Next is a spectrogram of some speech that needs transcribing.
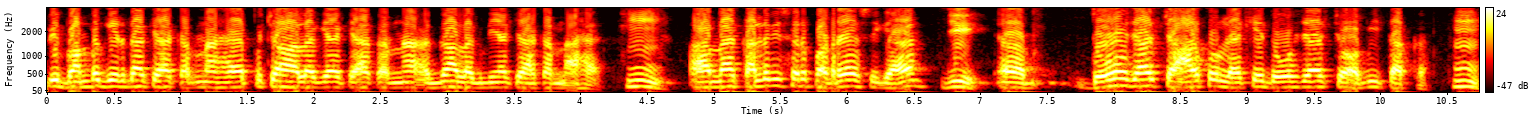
ਵੀ ਬੰਬ ਗਿਰਦਾ ਕਿਆ ਕਰਨਾ ਹੈ ਭੁਚਾਲ ਲੱਗਿਆ ਕਿਆ ਕਰਨਾ ਅੱਗਾਂ ਲੱਗਦੀਆਂ ਕਿਆ ਕਰਨਾ ਹੈ। ਹੂੰ। ਆ ਮੈਂ ਕੱਲ ਵੀ ਸਰ ਪੜ ਰਿਹਾ ਸੀਗਾ। ਜੀ। ਅਹ, 2004 ਤੋਂ ਲੈ ਕੇ 2024 ਤੱਕ ਹੂੰ।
